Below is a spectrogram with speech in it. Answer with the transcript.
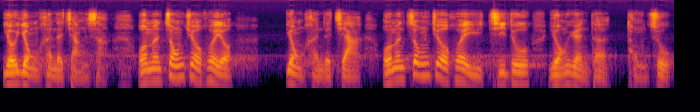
有永恒的奖赏，我们终究会有永恒的家，我们终究会与基督永远的同住。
